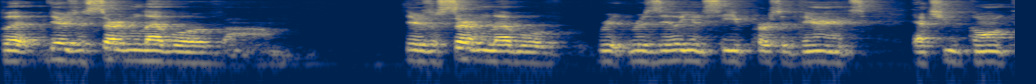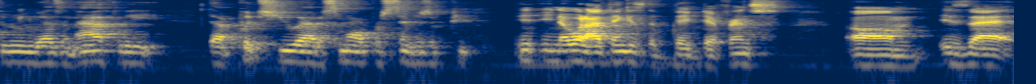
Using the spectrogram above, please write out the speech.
but there's a certain level of um, there's a certain level of re- resiliency, perseverance that you've gone through as an athlete that puts you at a small percentage of people. You know what I think is the big difference um, is that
